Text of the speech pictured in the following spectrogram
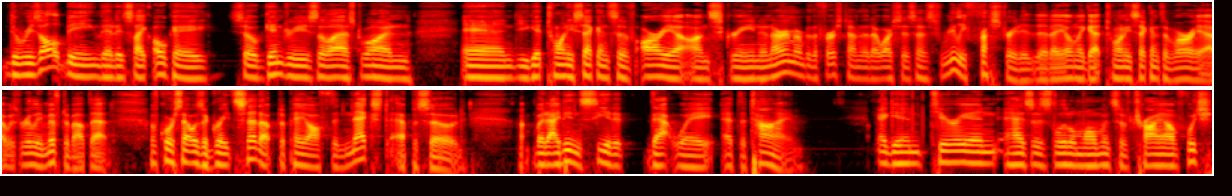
the result being that it's like okay, so Gendry is the last one and you get 20 seconds of Arya on screen. And I remember the first time that I watched this, I was really frustrated that I only got 20 seconds of Arya. I was really miffed about that. Of course, that was a great setup to pay off the next episode, but I didn't see it that way at the time. Again, Tyrion has his little moments of triumph, which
